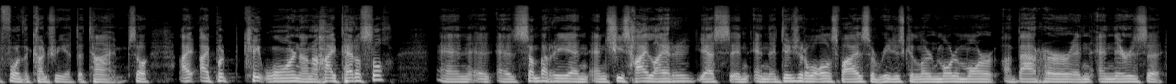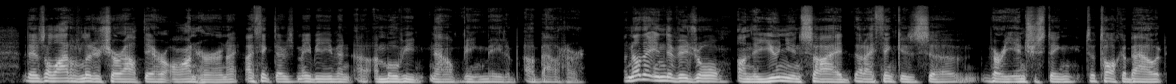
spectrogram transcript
for the country at the time. So I, I put Kate Warne on a high pedestal and as somebody, and, and she's highlighted, yes, in, in the digital wall of spies, so readers can learn more and more about her. And, and there's, a, there's a lot of literature out there on her. And I, I think there's maybe even a, a movie now being made about her. Another individual on the union side that I think is uh, very interesting to talk about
